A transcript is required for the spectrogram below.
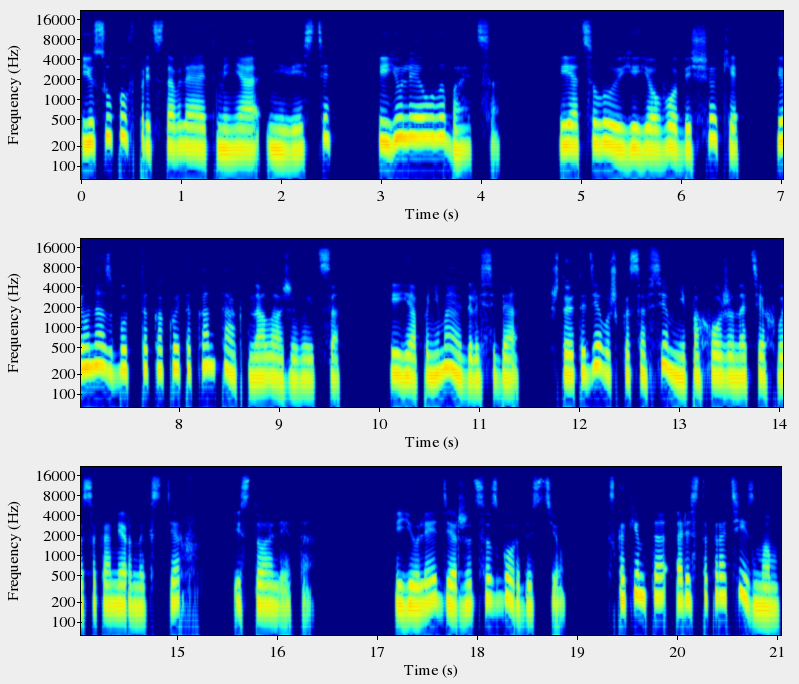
Юсупов представляет меня невесте — и Юлия улыбается. Я целую ее в обе щеки, и у нас будто какой-то контакт налаживается. И я понимаю для себя, что эта девушка совсем не похожа на тех высокомерных стерв из туалета. Юлия держится с гордостью, с каким-то аристократизмом,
